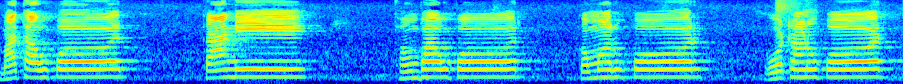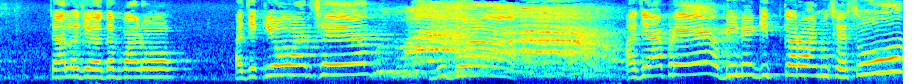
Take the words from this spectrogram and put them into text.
માથા ઉપર, કાને ખંભા ઉપર, કમર ઉપર, ગોઠણ ઉપર. ચાલો જે અદબ વાળો. આજે કયો વાર છે? બુધવાર. આજે આપણે અભિનય ગીત કરવાનું છે. શું?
